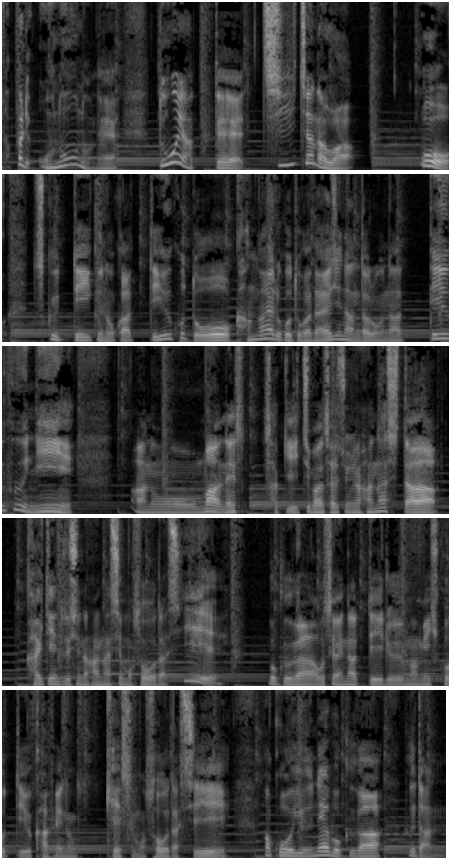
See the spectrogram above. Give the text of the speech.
やっぱり各々ね、どうやってちいちゃな輪を作っていくのかっていうことを考えることが大事なんだろうなっていうふうに、あの、まあね、さっき一番最初に話した回転寿司の話もそうだし、僕がお世話になっている豆彦っていうカフェのケースもそうだし、まあ、こういうね、僕が普段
